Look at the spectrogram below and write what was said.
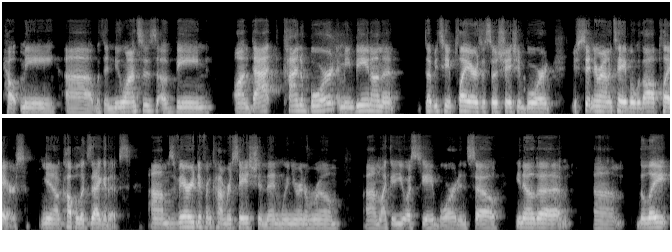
help me uh, with the nuances of being on that kind of board. I mean, being on the WTA Players Association board, you're sitting around a table with all players, you know, a couple executives. Um, it's a very different conversation than when you're in a room um, like a USTA board. And so, you know, the um, the late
